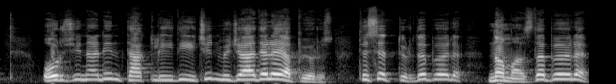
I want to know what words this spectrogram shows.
Orijinalin taklidi için mücadele yapıyoruz. Tesettürde böyle, namazda böyle,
